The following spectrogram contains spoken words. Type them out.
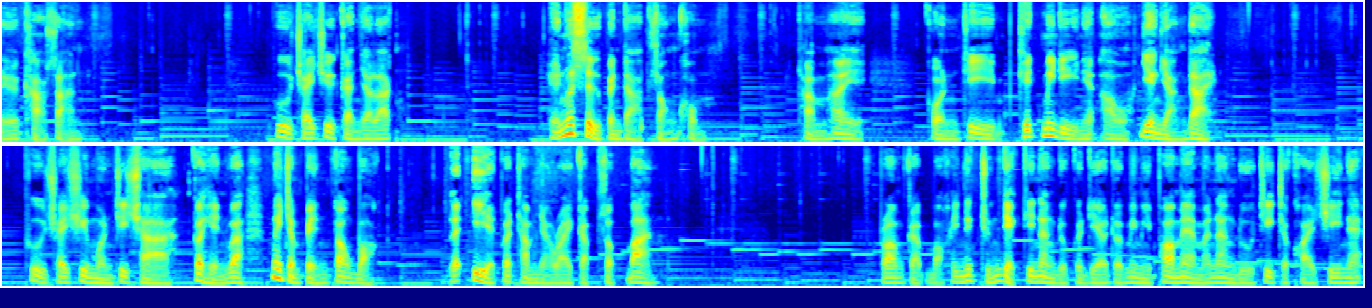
นอข่าวสาร ผู้ใช้ชื่อกัญญลักษณ์ เห็นว่าสื่อเป็นดาบสองคมทำให้ คนที่คิดไม่ดีเนี่ยเอาเยี่ยงอย่างได้ ผู้ใช้ชื่อมนทิชาก็เห็นว่าไม่จำเป็นต้องบอกละเอียดว่าทำอย่างไรกับศพบ้าง พร้อมกับบอกให้นึกถึงเด็กที่นั่งดูคนเดียว โดยไม่มีพ่อแม่มานั่งดูที่จะคอยชี้แนะ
